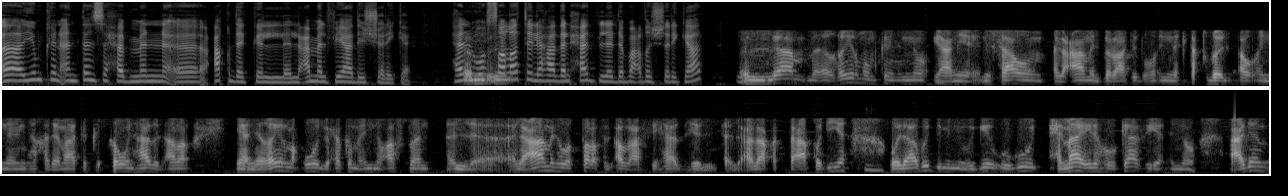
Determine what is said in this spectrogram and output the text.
آه، يمكن أن تنسحب من آه، عقدك العمل في هذه الشركة؟ هل وصلت إلى هذا الحد لدى بعض الشركات؟ لا غير ممكن إنه يعني نساوم العامل براتبه إنك تقبل أو إن إنها خدماتك. كون هذا الأمر يعني غير مقبول بحكم إنه أصلا العامل هو الطرف الأضعف في هذه العلاقة التعاقدية. ولا بد من وجود حماية له كافية إنه عدم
